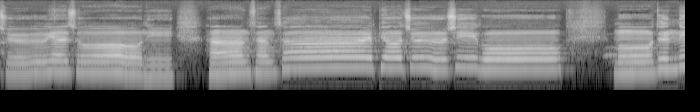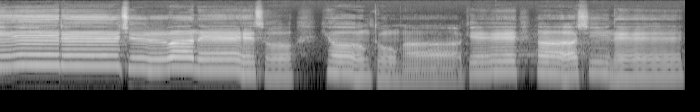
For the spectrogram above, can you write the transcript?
주의 손이 항상 살펴주시고 모든 일을 주 안에서 형통하게 하시네.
